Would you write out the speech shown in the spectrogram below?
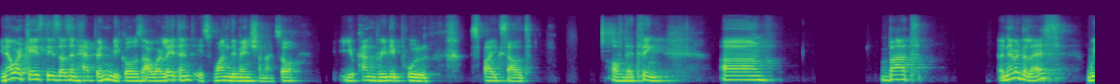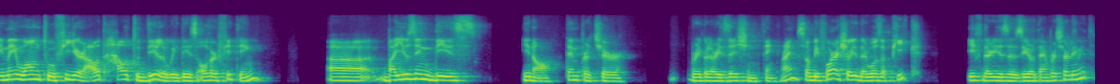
In our case, this doesn't happen because our latent is one dimensional. So you can't really pull spikes out of that thing. Um, but nevertheless, we may want to figure out how to deal with this overfitting uh, by using this, you know, temperature regularization thing, right? So before I show you there was a peak, if there is a zero temperature limit,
